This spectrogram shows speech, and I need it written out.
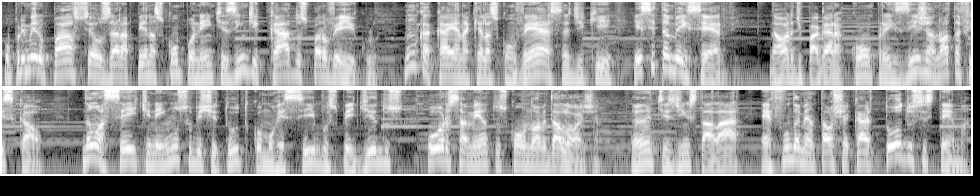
O primeiro passo é usar apenas componentes indicados para o veículo. Nunca caia naquelas conversas de que esse também serve. Na hora de pagar a compra, exija nota fiscal não aceite nenhum substituto como recibos, pedidos ou orçamentos com o nome da loja. Antes de instalar, é fundamental checar todo o sistema.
